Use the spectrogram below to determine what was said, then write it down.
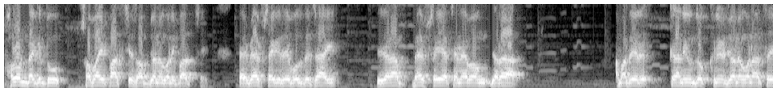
ফলনটা কিন্তু সবাই পাচ্ছে, সব জনগণই পাচ্ছে। তাই ব্যবসায়ী হিসেবে বলতে চাই যে যারা ব্যবসায়ী আছেন এবং যারা আমাদের কেরানীগঞ্জ দক্ষিণের জনগণ আছে,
